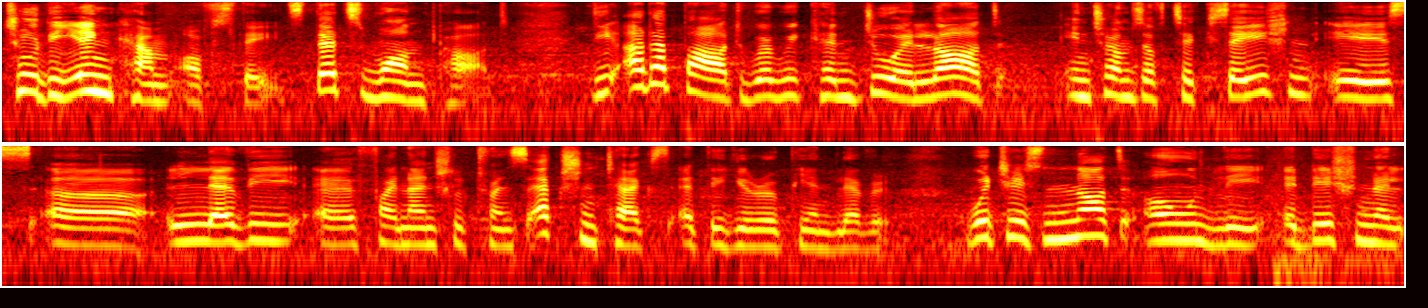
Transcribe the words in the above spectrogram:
to the income of states. That's one part. The other part where we can do a lot in terms of taxation is uh, levy a financial transaction tax at the European level, which is not only additional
